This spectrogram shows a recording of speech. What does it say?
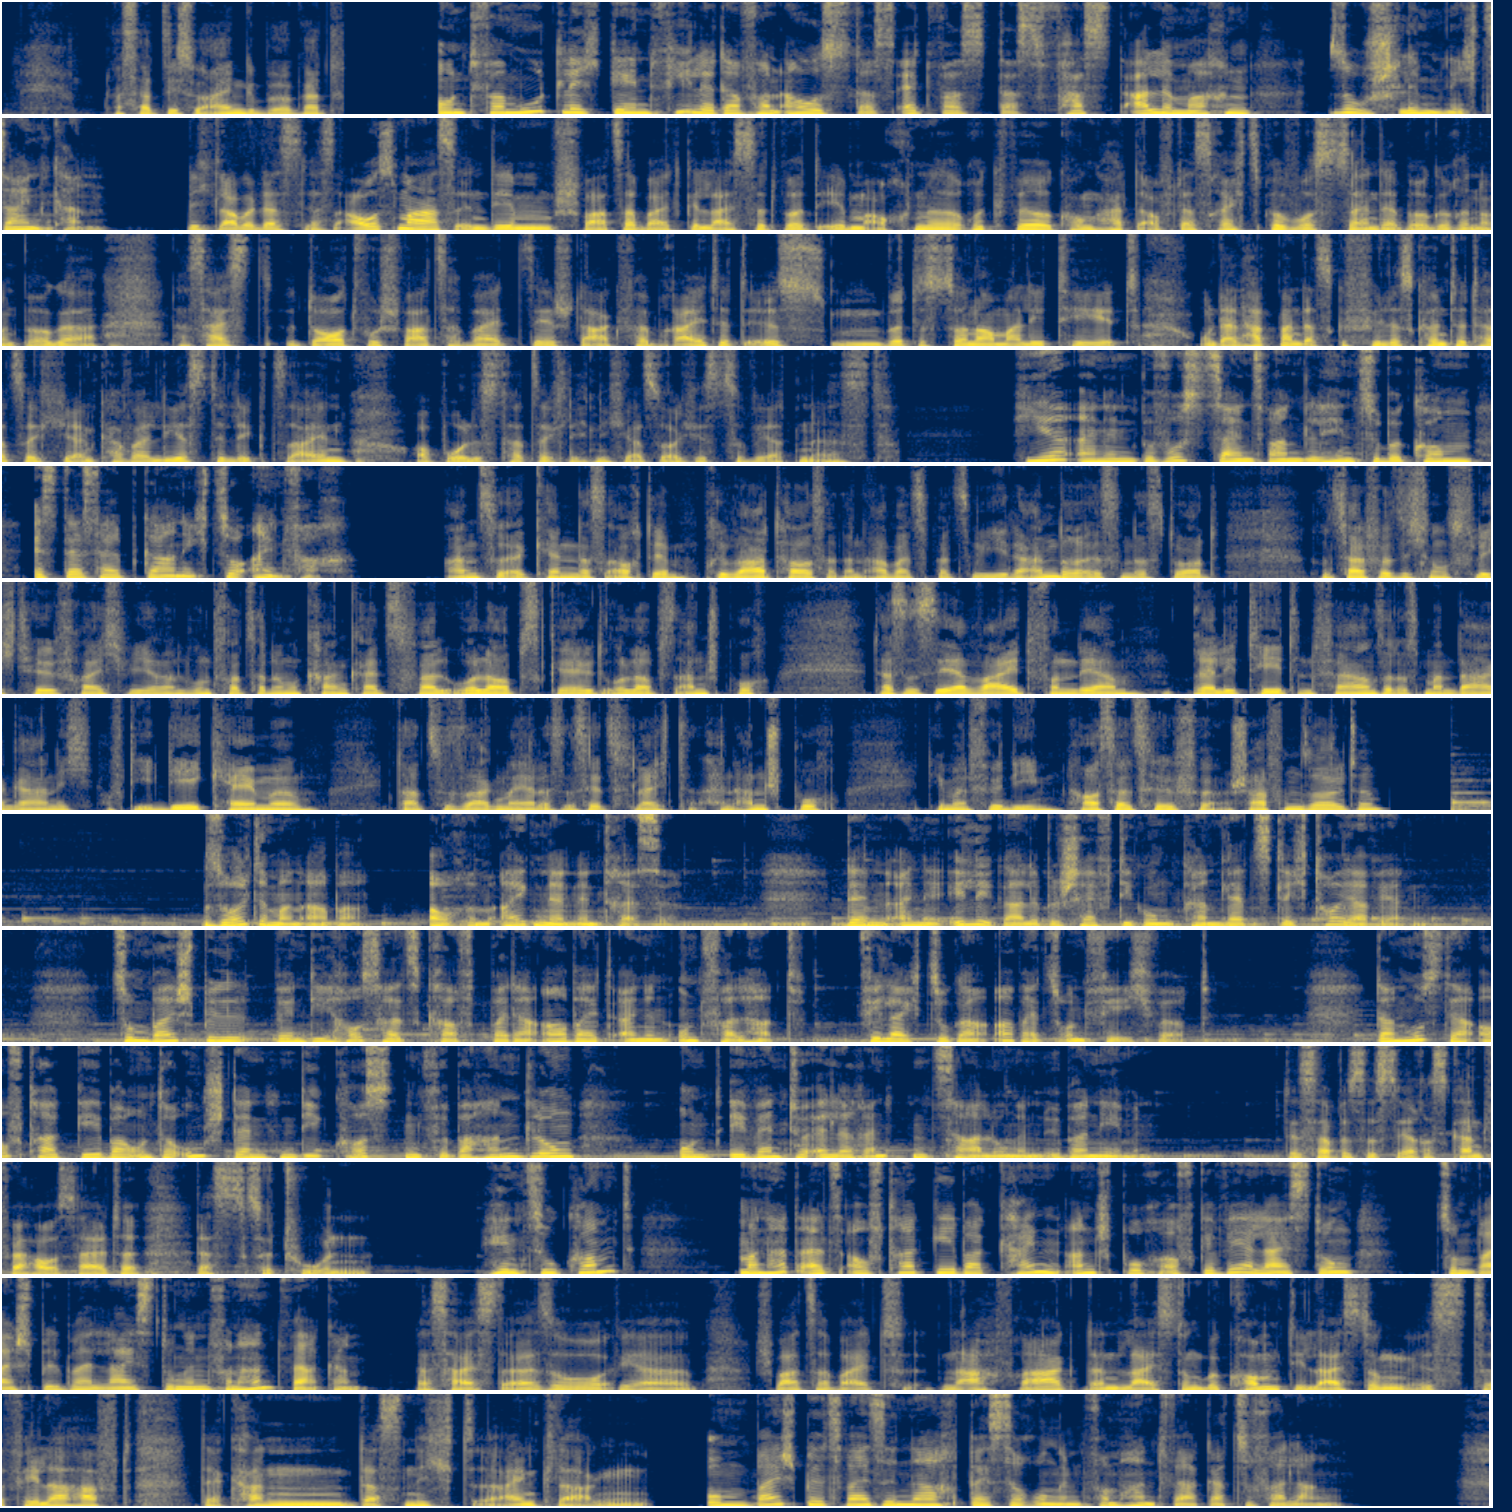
das hat sich so eingebürgert. Und vermutlich gehen viele davon aus, dass etwas, das fast alle machen, so schlimm nicht sein kann. Ich glaube, dass das Ausmaß, in dem Schwarzarbeit geleistet wird, eben auch eine Rückwirkung hat auf das Rechtsbewusstsein der Bürgerinnen und Bürger. Das heißt, dort, wo Schwarzarbeit sehr stark verbreitet ist, wird es zur Normalität. Und dann hat man das Gefühl, es könnte tatsächlich ein Kavaliersdelikt sein, obwohl es tatsächlich nicht als solches zu werten ist. Hier einen Bewusstseinswandel hinzubekommen, ist deshalb gar nicht so einfach anzuerkennen, dass auch der Privathaushalt ein Arbeitsplatz wie jeder andere ist und dass dort Sozialversicherungspflicht hilfreich wäre, ein Unfallzahlung Krankheitsfall, Urlaubsgeld, Urlaubsanspruch. Das ist sehr weit von der Realität entfernt, sodass man da gar nicht auf die Idee käme, da zu sagen, naja, das ist jetzt vielleicht ein Anspruch, den man für die Haushaltshilfe schaffen sollte. Sollte man aber, auch im eigenen Interesse. Denn eine illegale Beschäftigung kann letztlich teuer werden. Zum Beispiel, wenn die Haushaltskraft bei der Arbeit einen Unfall hat, vielleicht sogar arbeitsunfähig wird. Dann muss der Auftraggeber unter Umständen die Kosten für Behandlung und eventuelle Rentenzahlungen übernehmen. Deshalb ist es sehr riskant für Haushalte, das zu tun. Hinzu kommt, man hat als Auftraggeber keinen Anspruch auf Gewährleistung, zum Beispiel bei Leistungen von Handwerkern. Das heißt also, wer Schwarzarbeit nachfragt, dann Leistung bekommt, die Leistung ist fehlerhaft, der kann das nicht einklagen. Um beispielsweise Nachbesserungen vom Handwerker zu verlangen.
